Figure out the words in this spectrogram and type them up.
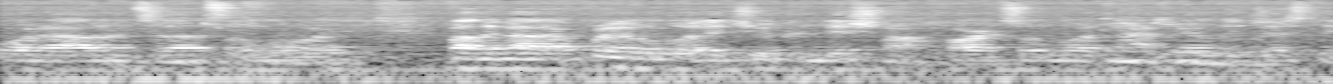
poured out into us, O Lord. Father God, I pray, O Lord, that you condition our hearts, O Lord, not merely just to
